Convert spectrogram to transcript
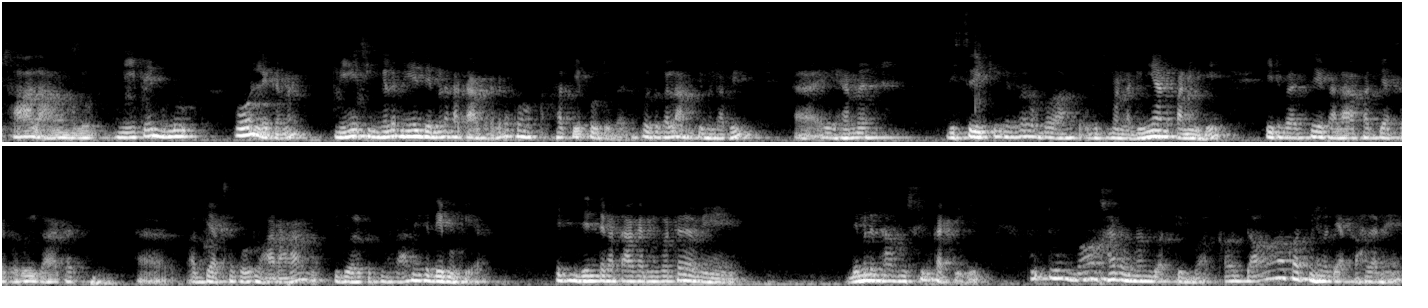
ශාලාව මුළු මේකේ මුළු ඕල් එකම. මේ සිංහල මේ දෙමළ කතා කරගෙන කොහොම සතිය පුරුදු කරලා පුරුදු කළා අන්තිමට අපි ඒ හැම දිස්ත්‍රික්කයකම ඔබ ඔබතුමන්ලා ගෙනියන්න පණිවිඩේ. ඊට පස්සේ කලාපධ්‍යක්ෂකවරු ඊගාට අධ්‍යක්ෂකවරු හරහා විදුහල්පතිතුමලා මේක දෙමු කියලා. ඉතින් දෙන්න කතා කරනකොට මේ දෙමළ සහ මුස්ලිම් කට්ටියගේ පුදුමාකාර උනන්දුවක් තිබ්බා. කවදාකවත් මෙහෙම දෙයක් අහලා නැහැ.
